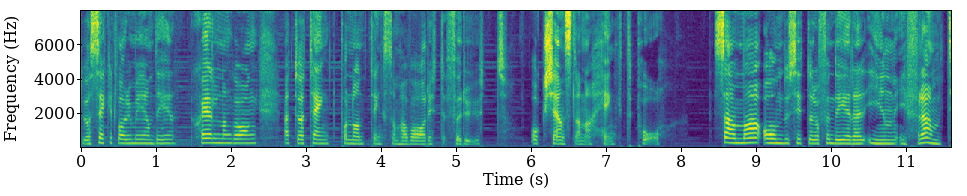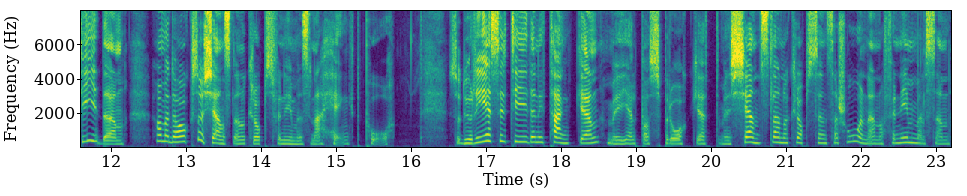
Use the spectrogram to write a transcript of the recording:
Du har säkert varit med om det själv någon gång, att du har tänkt på någonting som har varit förut och känslan har hängt på. Samma om du sitter och funderar in i framtiden. Ja, men då har också känslan och kroppsförnimmelserna hängt på. Så du reser tiden i tanken med hjälp av språket, men känslan och kroppssensationen och förnimmelsen,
